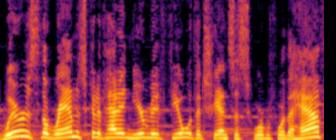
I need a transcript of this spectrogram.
Whereas the Rams could have had it near midfield with a chance to score before the half,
